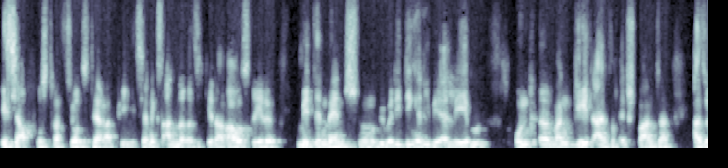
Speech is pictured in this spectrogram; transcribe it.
ist ja auch Frustrationstherapie, ist ja nichts anderes. Ich gehe da raus, rede mit den Menschen über die Dinge, die wir erleben und äh, man geht einfach entspannter. Also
